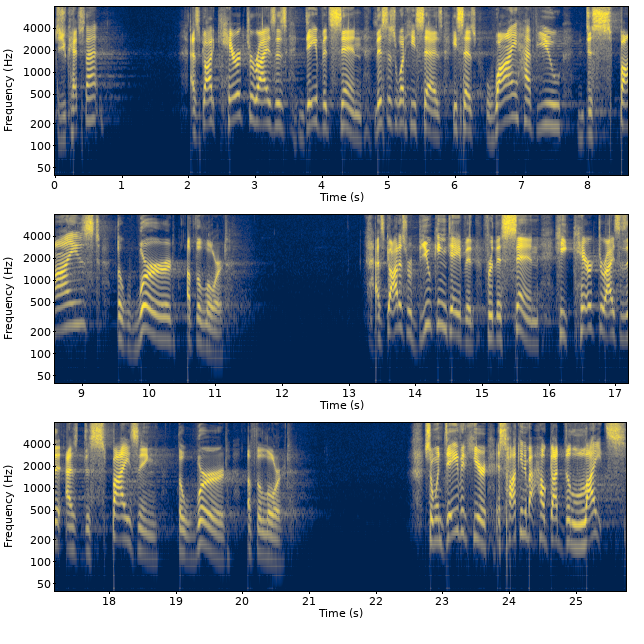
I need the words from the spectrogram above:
Did you catch that? As God characterizes David's sin, this is what he says. He says, Why have you despised the word of the Lord? As God is rebuking David for this sin, he characterizes it as despising the word of the Lord. So when David here is talking about how God delights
